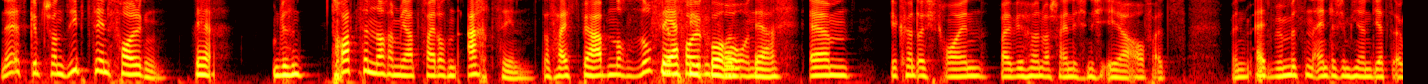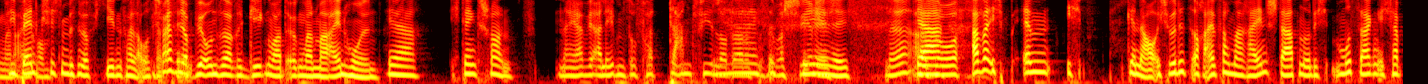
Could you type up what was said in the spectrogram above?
Ne? Es gibt schon 17 Folgen. ja. Und wir sind trotzdem noch im Jahr 2018. Das heißt, wir haben noch so viele Sehr viel Folgen vor vor uns, uns. ja. Ähm, ihr könnt euch freuen, weil wir hören wahrscheinlich nicht eher auf, als wenn. Also Als- wir müssen endlich im Hier und Jetzt irgendwann Die ankommen. Bandgeschichten müssen wir auf jeden Fall Ich auserzählen. weiß nicht, ob wir unsere Gegenwart irgendwann mal einholen. Ja, ich denke schon. Naja, wir erleben so verdammt viel, Lotta. Ja, das es ist immer schwierig. Ne? Ja, Also, aber ich, ähm, ich, genau, ich würde jetzt auch einfach mal reinstarten und ich muss sagen, ich habe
